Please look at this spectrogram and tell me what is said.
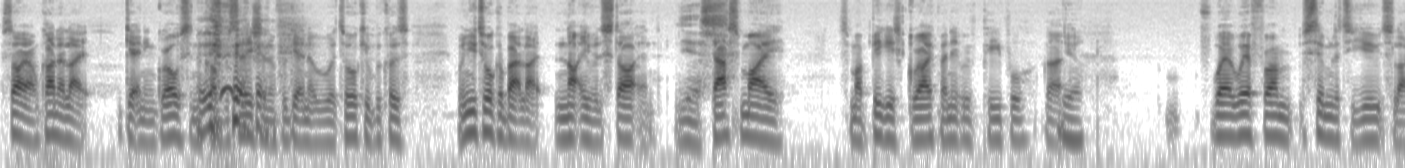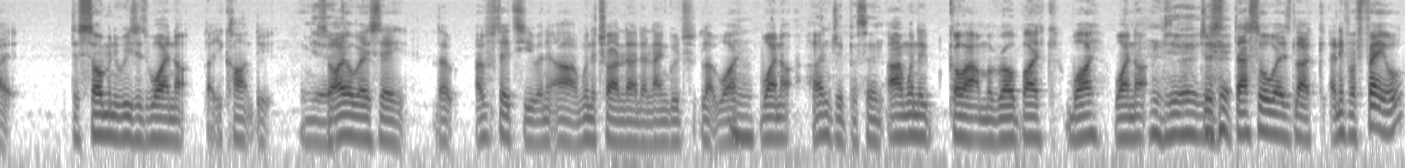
sorry, I'm kind of like getting engrossed in the conversation and forgetting that we were talking because when you talk about like not even starting, Yes. that's my it's my biggest gripe in it with people. Like Yeah. Where we're from, similar to you, it's like there's so many reasons why not. Like you can't do. it. yeah. So I always say, like I say to you, and ah, I'm gonna try and learn the language. Like why? Mm. Why not? hundred percent. I'm gonna go out on my road bike. Why? Why not? Yeah. Just yeah. that's always like, and if I fail,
